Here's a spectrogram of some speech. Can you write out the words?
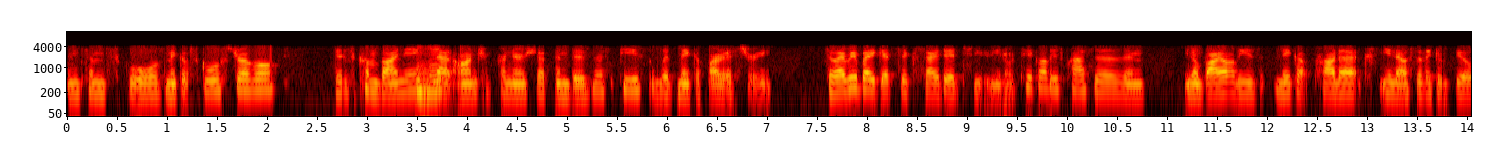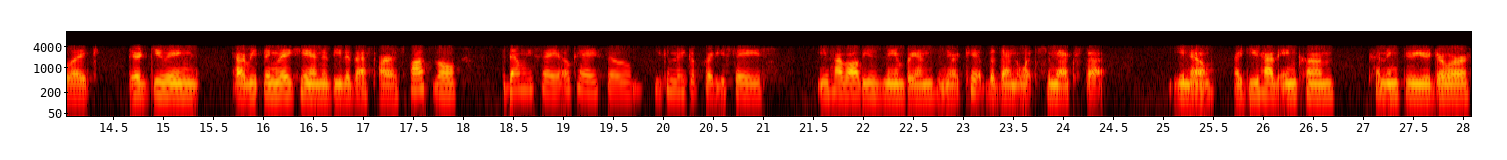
and some schools, makeup schools struggle, is combining mm-hmm. that entrepreneurship and business piece with makeup artistry. So everybody gets excited to, you know, take all these classes and, you know, buy all these makeup products, you know, so they can feel like they're doing everything they can to be the best artist possible. But then we say, okay, so you can make a pretty face, you have all these name brands in your kit, but then what's the next step? You know, like, do you have income coming through your door?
